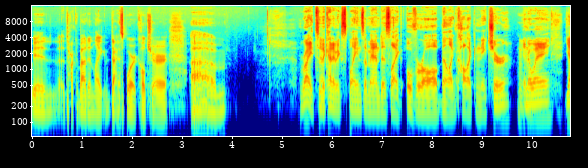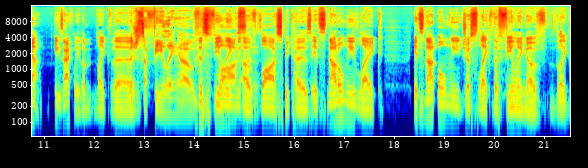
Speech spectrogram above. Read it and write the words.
in uh, talked about in like diasporic culture. Um, Right. So that kind of explains Amanda's like overall melancholic nature in a way. yeah, exactly. The like the There's just a feeling of this feeling loss of and- loss because it's not only like it's not only just like the feeling of like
